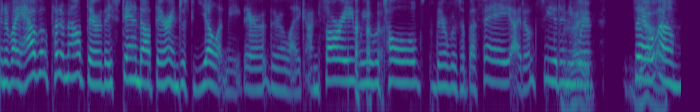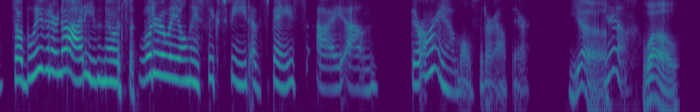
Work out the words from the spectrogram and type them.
and if I haven't put them out there, they stand out there and just yell at me. They're they're like, "I'm sorry, we were told there was a buffet. I don't see it anywhere." Right. So, yeah. um, so believe it or not, even though it's literally only six feet of space, I um, there are animals that are out there. Yeah. Yeah. Wow.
